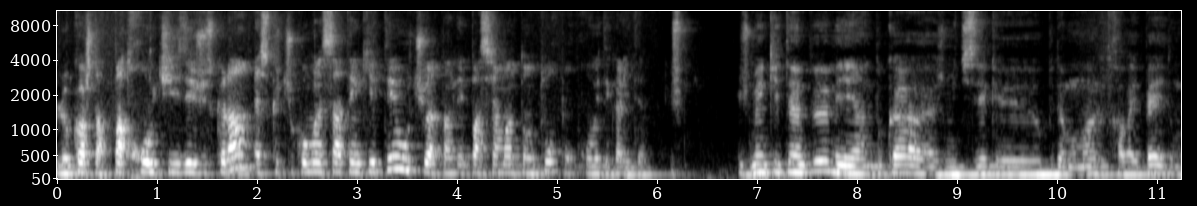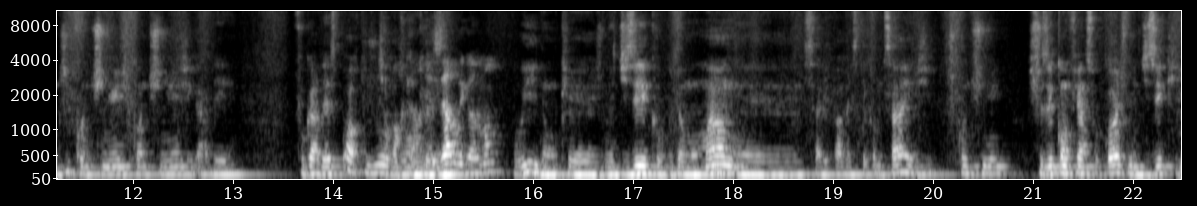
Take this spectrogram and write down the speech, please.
le coach t'a pas trop utilisé jusque-là. Est-ce que tu commençais à t'inquiéter ou tu attendais patiemment ton tour pour prouver tes qualités? Je m'inquiétais un peu, mais en tout cas, je me disais qu'au bout d'un moment, le travail paye. Donc j'ai continué, j'ai continué, j'ai gardé. Faut garder espoir Tu toujours. marqué Donc, en euh, réserve également? Oui, donc euh, je me disais qu'au bout d'un moment, euh, ça allait pas rester comme ça et je continuais. Je faisais confiance au coach, je me disais qu'il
